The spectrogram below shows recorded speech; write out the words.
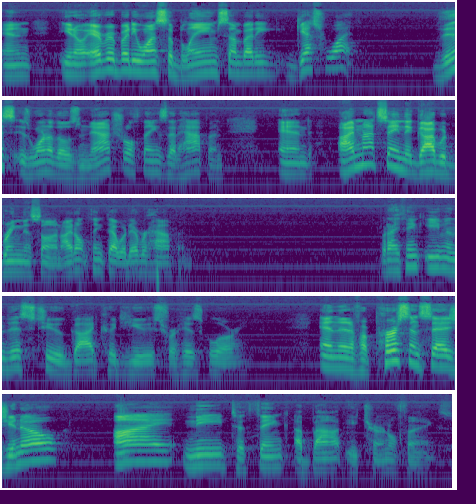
and you know, everybody wants to blame somebody, guess what? This is one of those natural things that happen. And I'm not saying that God would bring this on. I don't think that would ever happen. But I think even this too, God could use for His glory. And that if a person says, you know, I need to think about eternal things,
